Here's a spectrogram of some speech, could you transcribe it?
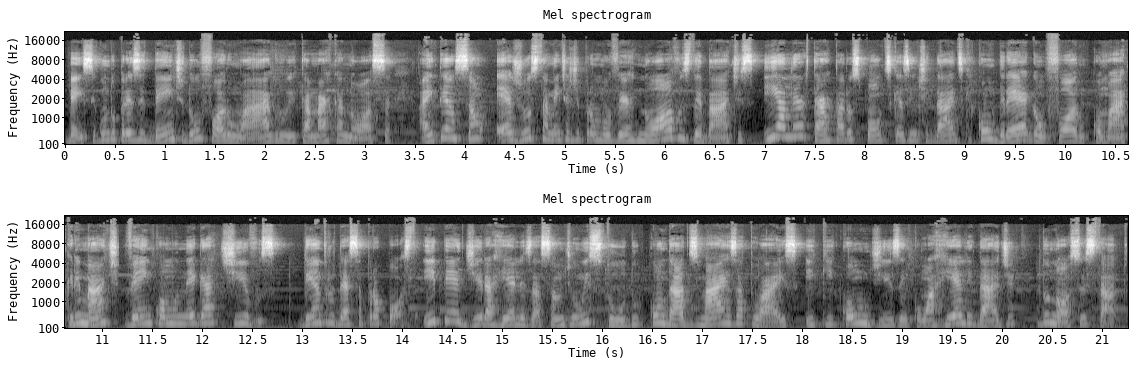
Bem, segundo o presidente do Fórum Agro, Itamar Canossa, a intenção é justamente a de promover novos debates e alertar para os pontos que as entidades que congregam o fórum, como a Acrimate, veem como negativos dentro dessa proposta e pedir a realização de um estudo com dados mais atuais e que condizem com a realidade do nosso estado.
